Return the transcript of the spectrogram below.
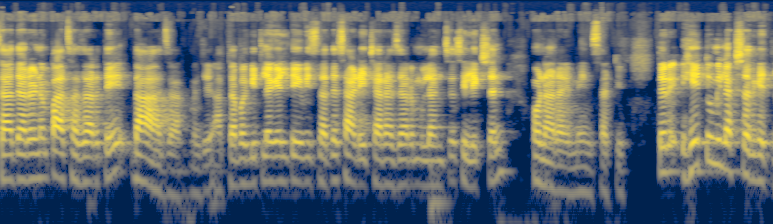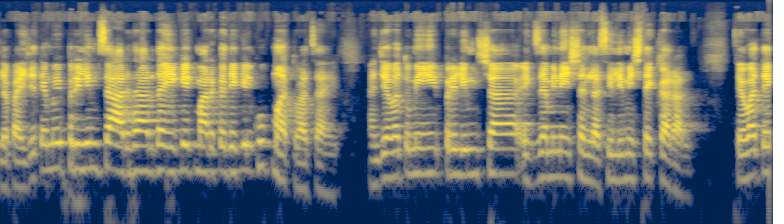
साधारण पाच हजार ते दहा हजार. म्हणजे आता बघितलं गेलं तेवीसला ते साडेचार हजार मुलांचं सिलेक्शन होणार आहे मेन्ससाठी तर हे तुम्ही लक्षात घेतलं पाहिजे. त्यामुळे प्रिलिमचा अर्धा अर्धा एक एक मार्क देखील खूप महत्त्वाचा आहे. आणि जेव्हा तुम्ही प्रिलिम्सच्या एक्झामिनेशनला सिलिमिस्टेक कराल तेव्हा ते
